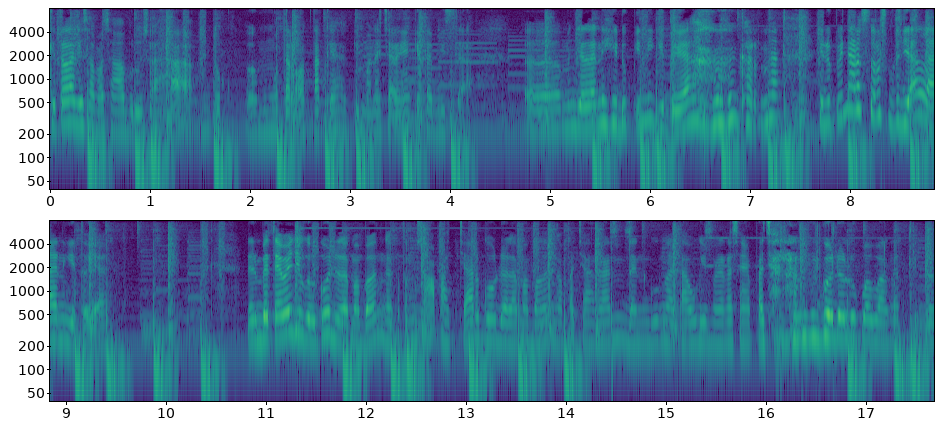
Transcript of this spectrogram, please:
kita lagi sama-sama berusaha untuk uh, memutar otak ya gimana caranya kita bisa uh, menjalani hidup ini gitu ya. Karena hidup ini harus terus berjalan gitu ya. Dan btw juga gue udah lama banget nggak ketemu sama pacar gue udah lama banget nggak pacaran dan gue nggak tahu gimana rasanya pacaran. Gue udah lupa banget gitu.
